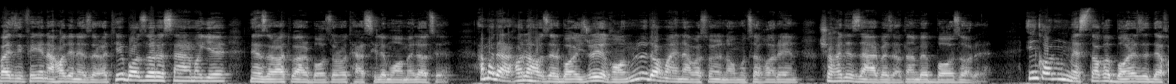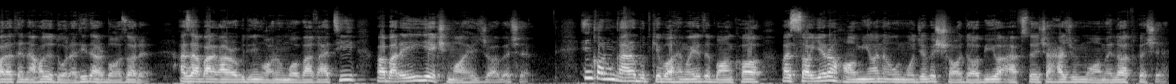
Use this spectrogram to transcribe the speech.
وظیفه نهاد نظارتی بازار سرمایه نظارت بر بازار و تحصیل معاملاته. اما در حال حاضر با اجرای قانون دامن نوسان نامتقارن شاهد ضربه زدن به بازاره. این قانون مستاق بارز دخالت نهاد دولتی در بازاره. از اول قرار بود این قانون موقتی و برای یک ماه اجرا بشه. این قانون قرار بود که با حمایت بانک ها و سایر حامیان اون موجب شادابی و افزایش حجم معاملات بشه.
